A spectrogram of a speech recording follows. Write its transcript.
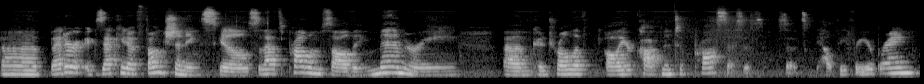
uh, better executive functioning skills. So that's problem solving, memory, um, control of all your cognitive processes. So it's healthy for your brain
